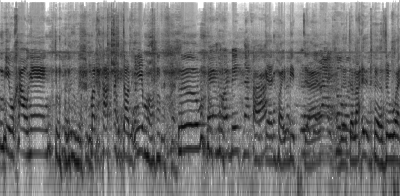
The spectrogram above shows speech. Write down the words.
มหิวข้าวแห้ง มาทายตอนอิ่ม ลืม แกงหอยบิดนะคะแกงหอยบิดจ้าเหลือจะไล่เธอด้วย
